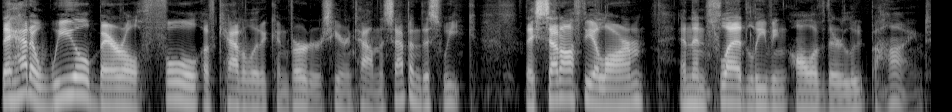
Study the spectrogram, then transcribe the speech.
They had a wheelbarrow full of catalytic converters here in town. This happened this week. They set off the alarm and then fled, leaving all of their loot behind.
